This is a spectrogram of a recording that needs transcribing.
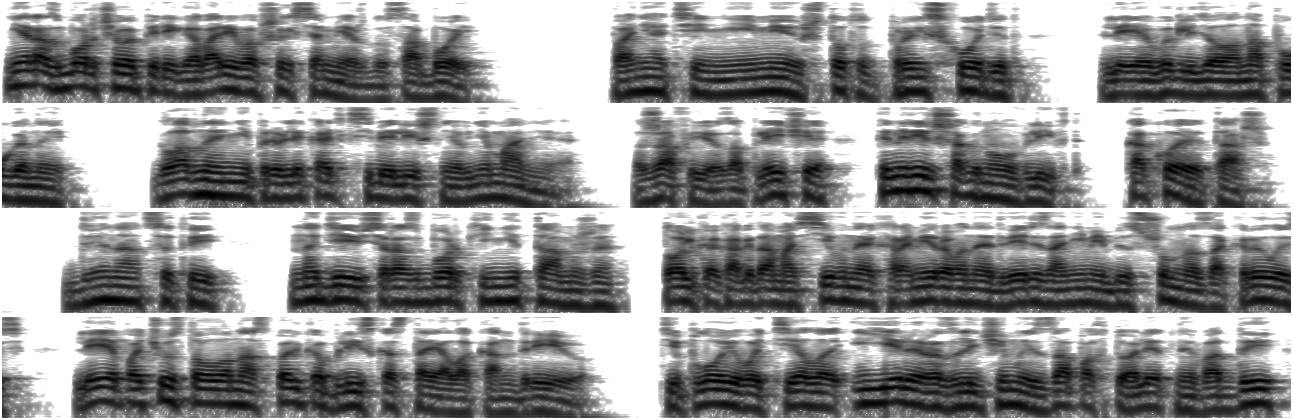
неразборчиво переговаривавшихся между собой. «Понятия не имею, что тут происходит», — Лея выглядела напуганной. «Главное, не привлекать к себе лишнее внимание». Сжав ее за плечи, Фенрир шагнул в лифт. «Какой этаж?» «Двенадцатый. Надеюсь, разборки не там же». Только когда массивная хромированная дверь за ними бесшумно закрылась, Лея почувствовала, насколько близко стояла к Андрею. Тепло его тела и еле различимый запах туалетной воды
